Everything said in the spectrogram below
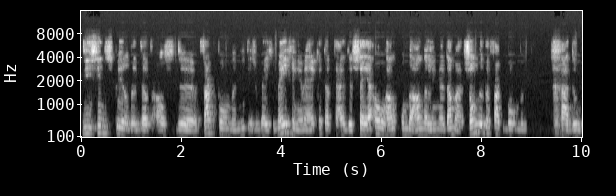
die zin speelde dat als de vakbonden niet eens een beetje mee gingen werken, dat hij de CAO-onderhandelingen dan maar zonder de vakbonden gaat doen.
